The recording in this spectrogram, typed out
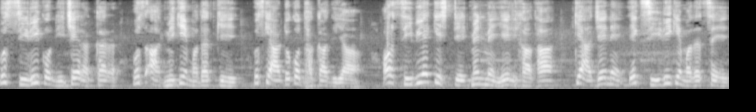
उस सीढ़ी को नीचे रखकर उस आदमी की मदद की, उसके ऑटो को धक्का दिया। और सीबीआई के स्टेटमेंट में ये लिखा था कि अजय ने एक सीढ़ी की मदद से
